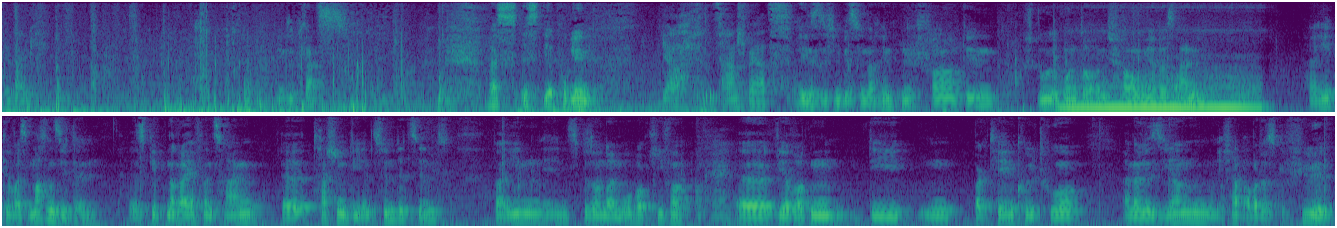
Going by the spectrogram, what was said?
Vielen Dank. Nehmen Sie Platz. Was ist Ihr Problem? Ja, Zahnschmerz. Legen Sie sich ein bisschen nach hinten. Ich fahre den Stuhl runter und schaue mir das an. Herr Heke, was machen Sie denn? Es gibt eine Reihe von Zahntaschen, die entzündet sind bei Ihnen, insbesondere im Oberkiefer. Okay. Äh, wir würden die Bakterienkultur analysieren. Ich habe aber das Gefühl,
